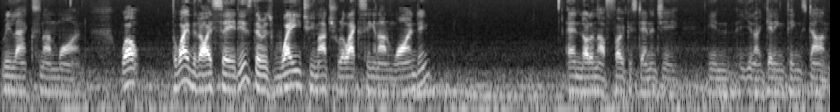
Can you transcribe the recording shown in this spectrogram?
relax and unwind. Well, the way that I see it is there is way too much relaxing and unwinding and not enough focused energy in you know getting things done.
